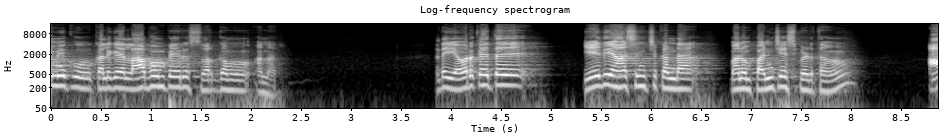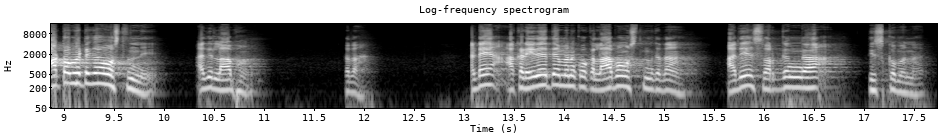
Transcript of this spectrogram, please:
మీకు కలిగే లాభం పేరు స్వర్గము అన్నారు. అంటే ఎవరికైతే ఏది ఆశించకుండా మనం పని చేసి పెడతామో ఆటోమేటిక్గా వస్తుంది అది లాభం కదా? అంటే అక్కడ ఏదైతే మనకు ఒక లాభం వస్తుంది కదా అదే స్వర్గంగా తీసుకోమన్నారు.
